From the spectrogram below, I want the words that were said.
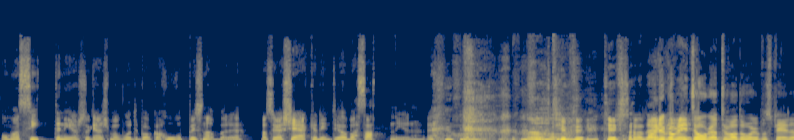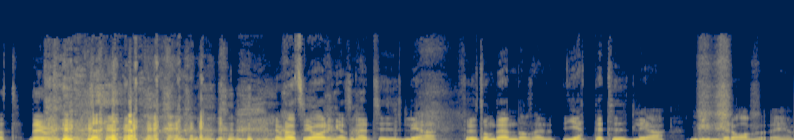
om man sitter ner så kanske man får tillbaka HP snabbare. Alltså jag käkade inte, jag bara satt ner. Och typ, typ sådana där Men du kommer inte ihåg att du var dålig på spelet? Det gör du inte? Nej, men alltså jag har inga sådana här tydliga, förutom den då, så här jättetydliga bilder av eh,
